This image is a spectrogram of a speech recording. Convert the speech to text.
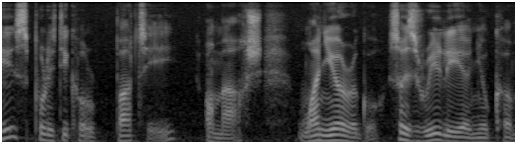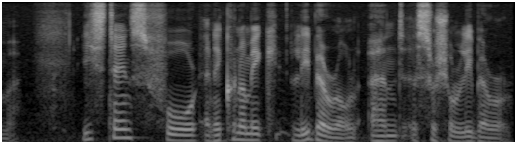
his political party, En Marche, one year ago. So he's really a newcomer. He stands for an economic liberal and a social liberal.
